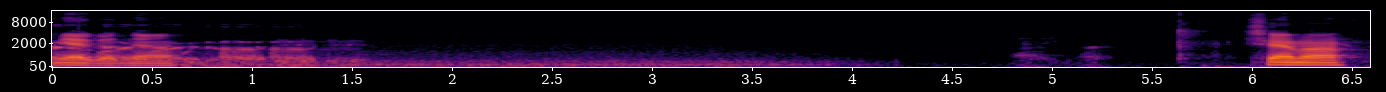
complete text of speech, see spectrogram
Miłego dnia. Siema.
